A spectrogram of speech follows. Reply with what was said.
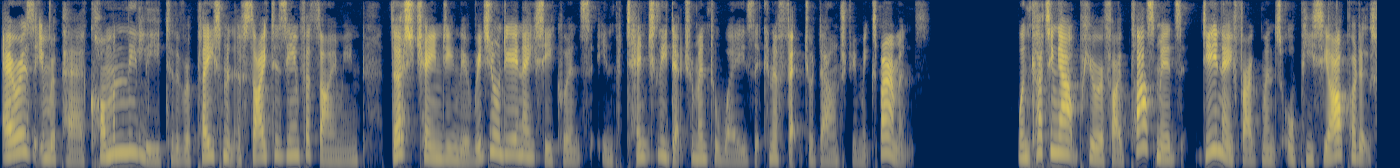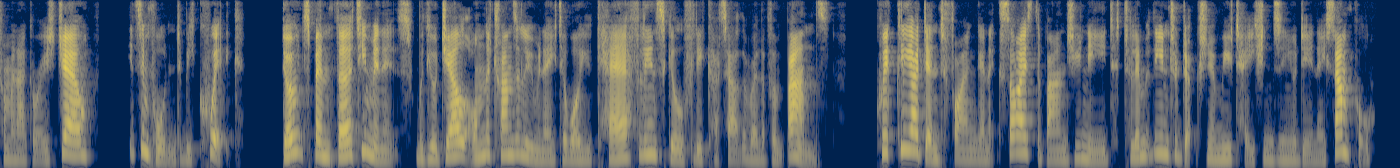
errors in repair commonly lead to the replacement of cytosine for thymine, thus changing the original DNA sequence in potentially detrimental ways that can affect your downstream experiments. When cutting out purified plasmids, DNA fragments, or PCR products from an agarose gel, it's important to be quick. Don't spend 30 minutes with your gel on the transilluminator while you carefully and skillfully cut out the relevant bands. Quickly identifying and excise the bands you need to limit the introduction of mutations in your DNA sample.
